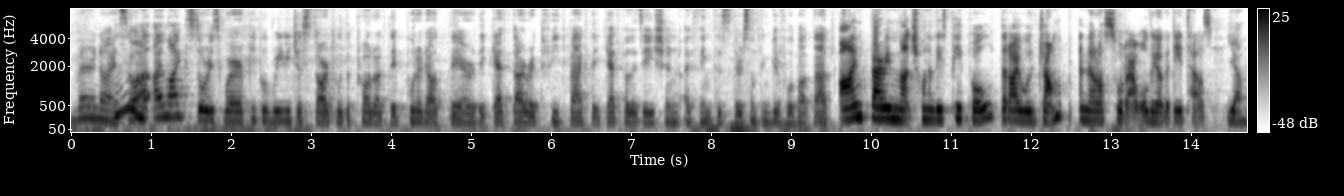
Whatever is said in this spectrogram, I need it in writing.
Very nice. So I, I like stories where people really just start with the product, they put it out there, they get direct feedback, they get validation. I think this there's something beautiful about that. I'm very much one of these people that I will jump and then I'll sort out all the other details. Yeah.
